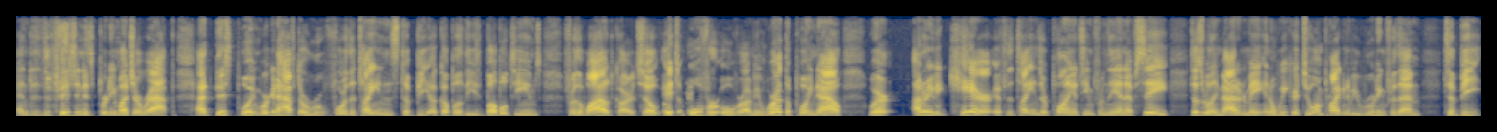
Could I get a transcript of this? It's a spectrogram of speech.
and the division is pretty much a wrap. At this point, we're going to have to root for the Titans to beat a couple of these bubble teams for the wild card. So it's over, over. I mean, we're at the point now where I don't even care if the Titans are playing a team from the NFC. It doesn't really matter to me. In a week or two, I'm probably going to be rooting for them to beat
